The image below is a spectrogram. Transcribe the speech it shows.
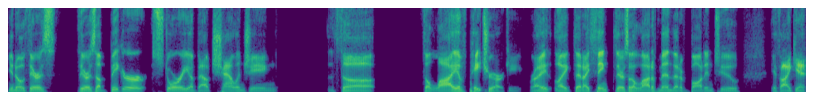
You know, there's there's a bigger story about challenging the the lie of patriarchy, right? Like that. I think there's a lot of men that have bought into. If I get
